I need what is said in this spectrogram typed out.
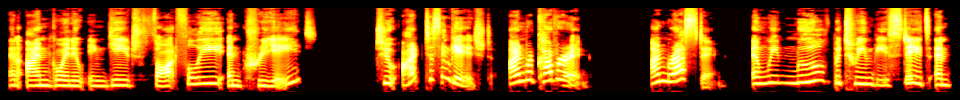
and I'm going to engage thoughtfully and create, to I'm disengaged, I'm recovering, I'm resting. And we move between these states. And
